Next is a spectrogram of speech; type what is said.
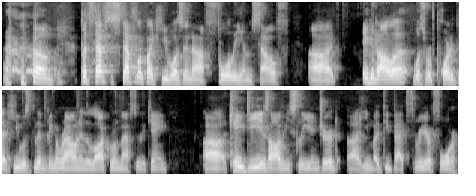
um, but Steph Steph looked like he wasn't uh, fully himself. Uh, Iguodala was reported that he was limping around in the locker room after the game. Uh, KD is obviously injured. Uh, he might be back three or four.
